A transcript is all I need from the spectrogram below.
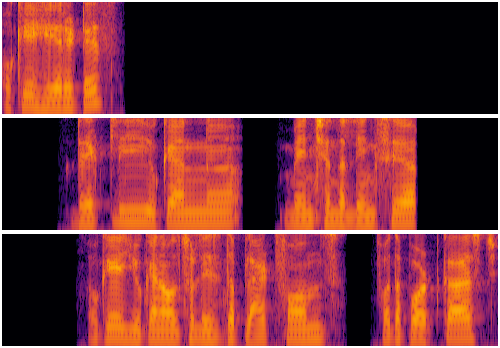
Okay, here it is. Directly you can uh, mention the links here. Okay, you can also list the platforms for the podcast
